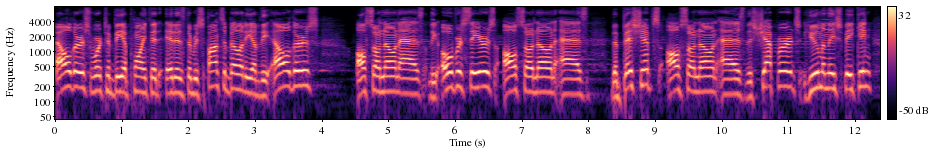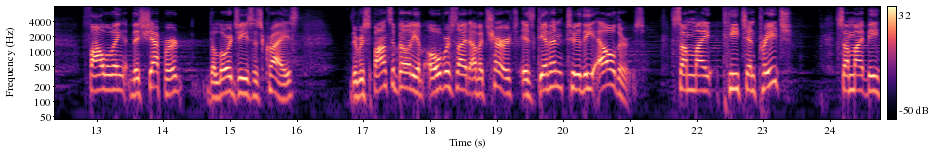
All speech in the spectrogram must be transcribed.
elders were to be appointed. It is the responsibility of the elders, also known as the overseers, also known as the bishops, also known as the shepherds, humanly speaking, following the shepherd, the Lord Jesus Christ, the responsibility of oversight of a church is given to the elders. Some might teach and preach. Some might be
